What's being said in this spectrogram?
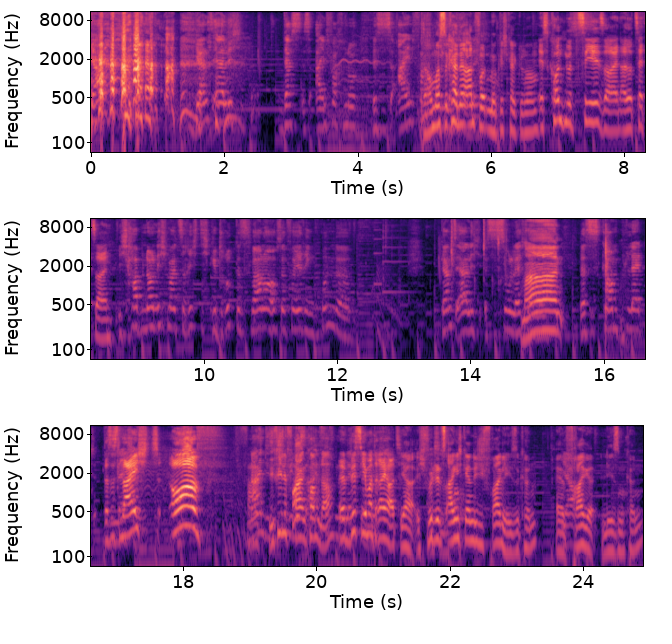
Ja. Ganz ehrlich, das ist einfach nur. Das ist einfach. Warum nur hast du keine. Antwortmöglichkeit genommen? Es konnte nur C sein, also Z sein. Ich habe noch nicht mal so richtig gedrückt. Das war noch aus der vorherigen Runde. Ganz ehrlich, es ist so lächerlich. Mann. Das ist komplett. Das ist lächerlich. leicht off, Nein, Wie viele Spiel Fragen kommen da? äh, bis jemand drei hat. Ja, ich würde jetzt eigentlich gerne die Frage lesen können. Äh, Ja. Frage lesen können.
